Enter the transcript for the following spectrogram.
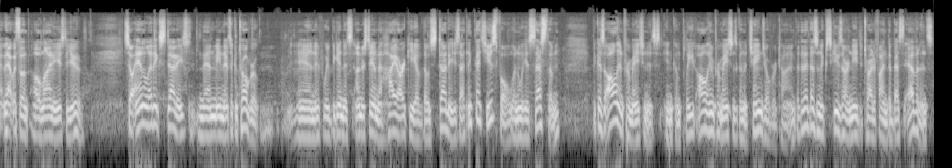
that was a, a line he used to use. So analytic studies then mean there's a control group. And if we begin to understand the hierarchy of those studies, I think that's useful when we assess them because all information is incomplete. All information is going to change over time, but that doesn't excuse our need to try to find the best evidence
